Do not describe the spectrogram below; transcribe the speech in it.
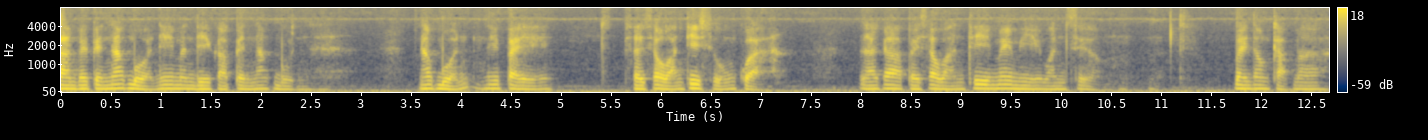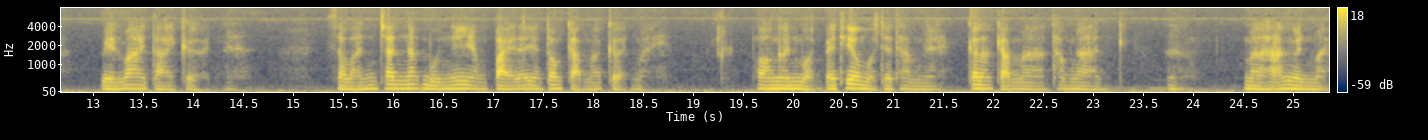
การไปเป็นนักบวชนี่มันดีกว่าเป็นนักบุญ นักบวชนี่ไปใส่สวรรค์ที่สูงกว่า แล้วก็ไปสวรรค์ที่ไม่มีวันเสื่อม ไม่ต้องกลับมาเวียนว่ายตายเกิด สวรรค์ชั้นนักบุญนี่ยังไปแล้วยังต้องกลับมาเกิดใหม่ พอเงินหมดไปเที่ยวหมดจะทำไง ก็ต้องกลับมาทำงาน มาหาเงินใหม่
